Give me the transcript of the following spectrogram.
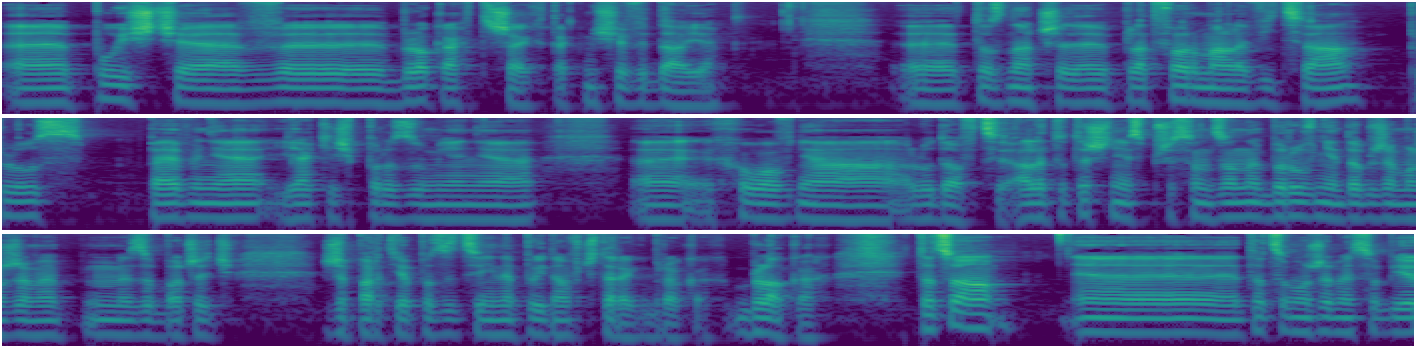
e, pójście w blokach trzech, tak mi się wydaje. To znaczy Platforma Lewica plus pewnie jakieś porozumienie Hołownia Ludowcy, ale to też nie jest przesądzone, bo równie dobrze możemy mm, zobaczyć, że partie opozycyjne pójdą w czterech blokach. blokach. To, co, e, to, co możemy sobie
